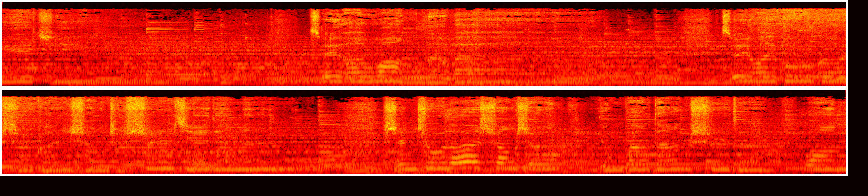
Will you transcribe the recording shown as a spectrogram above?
雨季。最好忘了吧，最坏不过是关上这世界的门。伸出了双手，拥抱当时的我们。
